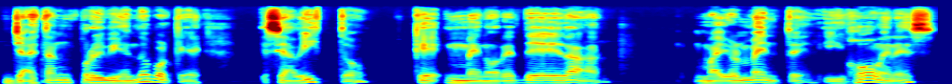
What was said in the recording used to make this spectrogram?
ya están prohibiendo porque se ha visto que menores de edad, mayormente, y jóvenes,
